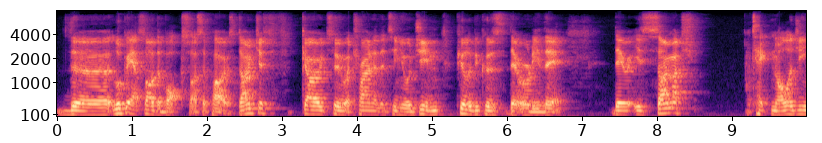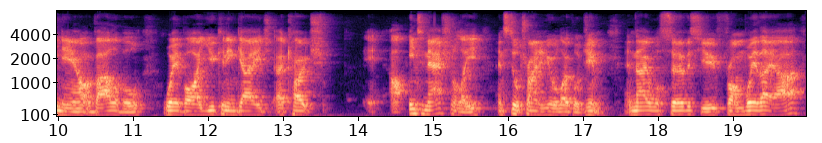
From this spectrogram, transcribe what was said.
the look outside the box, I suppose. Don't just go to a trainer that's in your gym purely because they're already there. There is so much technology now available whereby you can engage a coach uh, internationally and still train in your local gym, and they will service you from where they are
